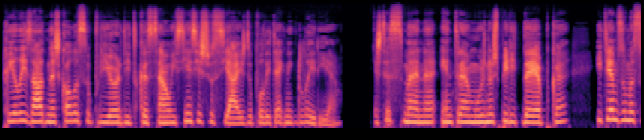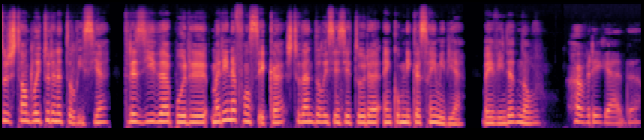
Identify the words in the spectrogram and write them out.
realizado na Escola Superior de Educação e Ciências Sociais do Politécnico de Leiria. Esta semana entramos no espírito da época e temos uma sugestão de leitura natalícia trazida por eh, Marina Fonseca, estudante da licenciatura em Comunicação e Mídia. Bem-vinda de novo. Obrigada.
